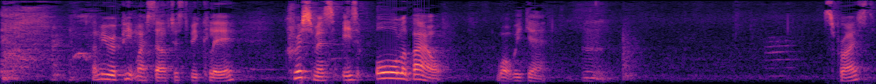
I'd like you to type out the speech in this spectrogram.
Let me repeat myself just to be clear. Christmas is all about what we get. Surprised?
